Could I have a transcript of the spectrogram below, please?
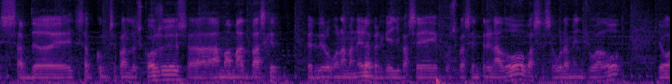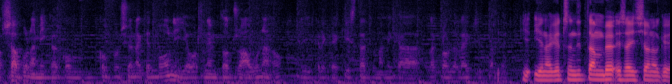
sap, de, sap com se fan les coses, ha mamat bàsquet per dir-ho d'alguna manera, perquè ell va ser, doncs, va ser entrenador, va ser segurament jugador, llavors sap una mica com, com funciona aquest món i llavors anem tots a una, no? I crec que aquí ha estat una mica la clau de l'èxit també. I, I en aquest sentit també és això, no? que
